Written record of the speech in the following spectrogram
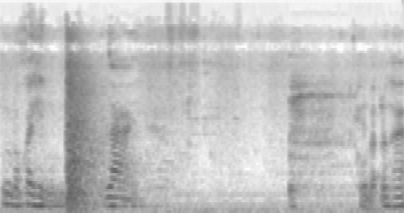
มันบอกค่อยเห็นลาย เห็นแบบลูกค้า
